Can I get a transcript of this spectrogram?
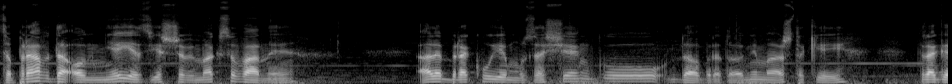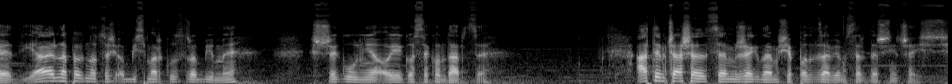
Co prawda on nie jest jeszcze wymaksowany, ale brakuje mu zasięgu. Dobra, to nie ma aż takiej tragedii, ale na pewno coś o Bismarcku zrobimy, szczególnie o jego sekundarce. A tymczasem żegnam się, pozdrawiam serdecznie, cześć.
